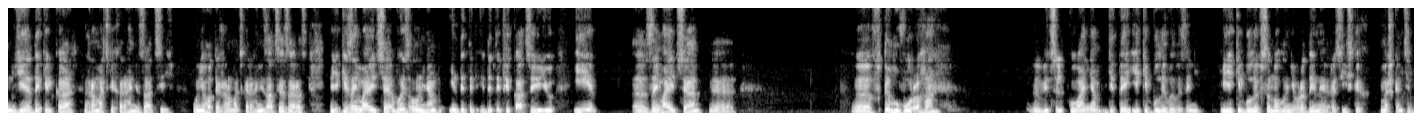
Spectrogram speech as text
є декілька громадських організацій. У нього теж громадська організація зараз, які займаються визволенням, ідентифікацією і е, займаються е, е, в тилу ворога відслідкуванням дітей, які були вивезені і які були всиновлені в родини російських мешканців,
